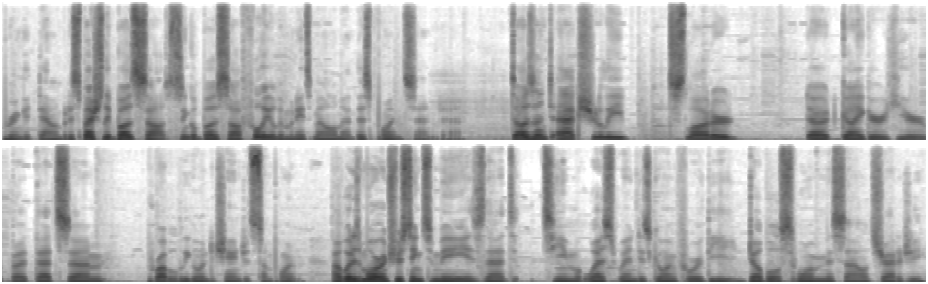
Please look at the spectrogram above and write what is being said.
bring it down, but especially buzzsaws. A single buzzsaw fully eliminates Malum at this point, and uh, doesn't actually slaughter uh, Geiger here, but that's um, probably going to change at some point. Uh, what is more interesting to me is that Team Westwind is going for the double swarm missile strategy.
